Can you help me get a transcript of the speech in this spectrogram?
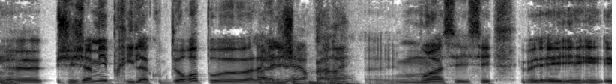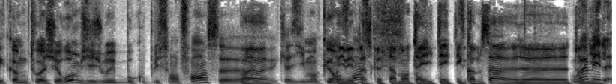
Mhm. euh, j'ai jamais pris la Coupe d'Europe euh, à la, À la légère, Voilà. non. Euh, moi c'est c'est et, et- et comme toi Jérôme, j'ai joué beaucoup plus en France, euh, Ouais, ouais. quasiment que en Oui, mais France. parce que ta mentalité était comme ça, euh, Ouais, mais la,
